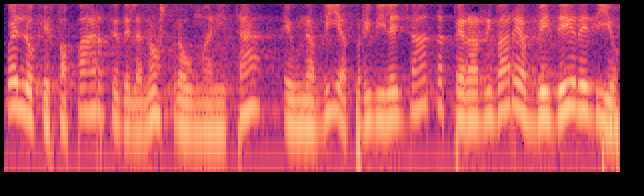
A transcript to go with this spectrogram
quello che fa parte della nostra umanità è una via privilegiata per arrivare a vedere Dio.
